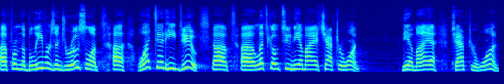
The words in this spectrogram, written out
uh, from the believers in Jerusalem, uh, what did he do? Uh, uh, let's go to Nehemiah chapter 1. Nehemiah chapter 1.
